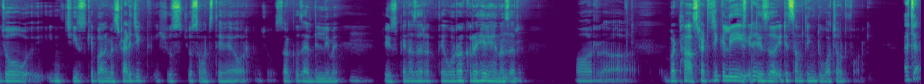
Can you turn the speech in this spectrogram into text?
जो इन चीज़ के बारे में स्ट्रेटेजिक इश्यूज़ जो समझते हैं और जो सर्कल्स है दिल्ली में हम्म। जो इस पे नज़र रखते हैं वो रख रहे हैं नज़र हम्म। और बट हाँ strategically it is it is something to watch out for अच्छा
